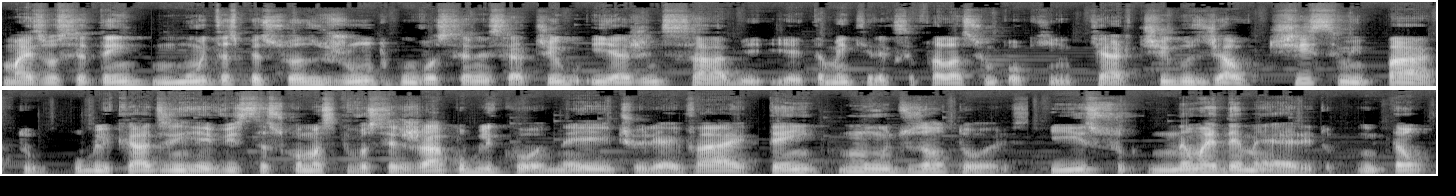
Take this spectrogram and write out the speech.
Mas você tem muitas pessoas junto com você nesse artigo e a gente sabe, e aí também queria que você falasse um pouquinho, que artigos de altíssimo impacto, publicados em revistas como as que você já publicou, Nature e aí vai, tem muitos autores. E isso não é demérito. Então,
